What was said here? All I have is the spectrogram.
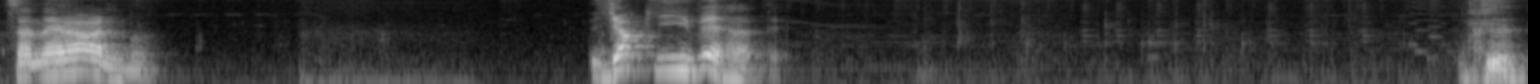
Це нереально. Як її виграти?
